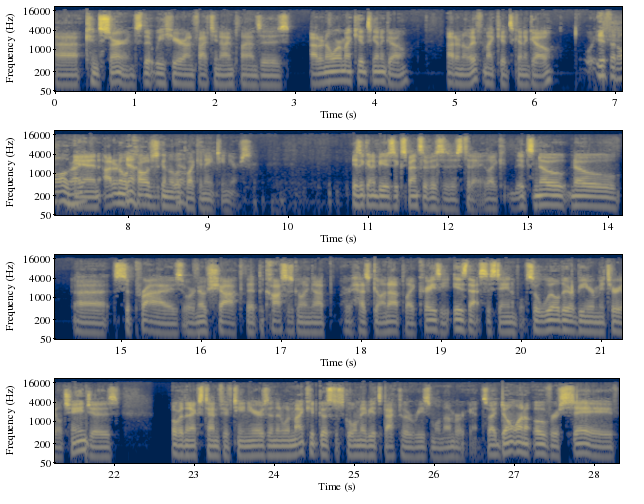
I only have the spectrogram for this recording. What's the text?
uh, concerns that we hear on five two nine plans is I don't know where my kid's going to go. I don't know if my kid's going to go. if at all, right? And I don't know what Yeah. college is going to look Yeah. like in 18 years. Is it going to be as expensive as it is today? Like it's no no uh, surprise or no shock that the cost is going up or has gone up like crazy. Is that sustainable? So will there be your material changes over the next 10, 15 years? And then when my kid goes to school, maybe it's back to a reasonable number again. So I don't want to oversave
